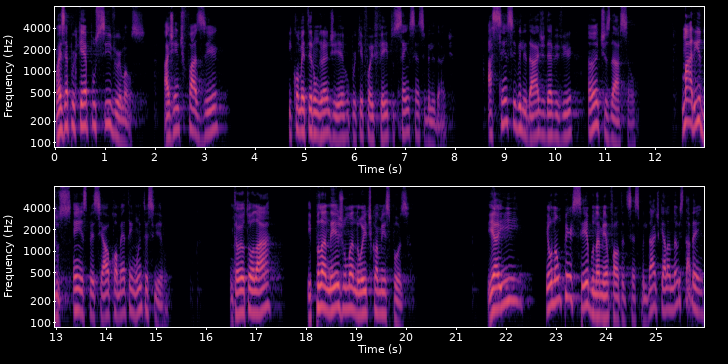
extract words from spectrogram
Mas é porque é possível, irmãos, a gente fazer e cometer um grande erro porque foi feito sem sensibilidade. A sensibilidade deve vir antes da ação. Maridos, em especial, cometem muito esse erro. Então eu estou lá e planejo uma noite com a minha esposa. E aí eu não percebo na minha falta de sensibilidade que ela não está bem.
